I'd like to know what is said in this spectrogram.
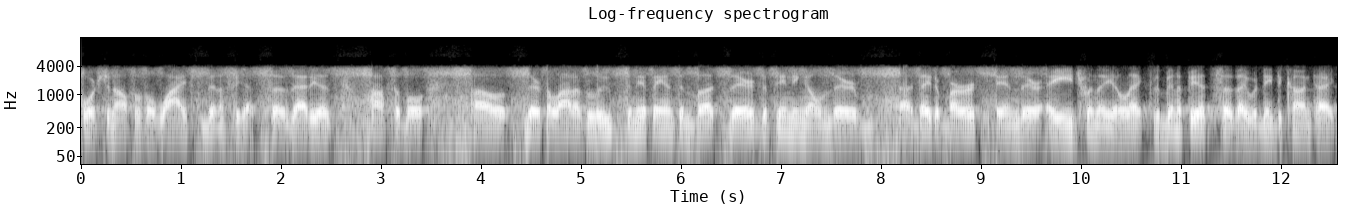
portion off of a wife's benefit. So that is possible. Uh, there's a lot of loops and if, ands, and buts there, depending on their uh, date of birth and their age when they elect the benefits. So they would need to contact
